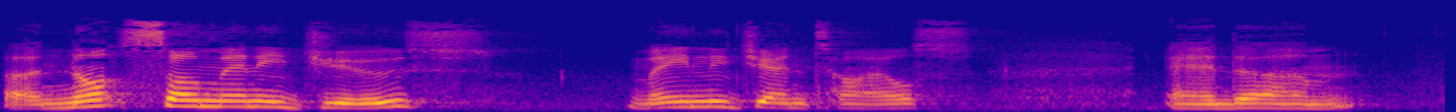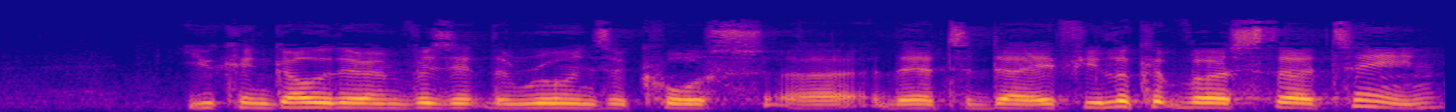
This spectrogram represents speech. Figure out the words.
uh, not so many Jews, mainly Gentiles, and um, you can go there and visit the ruins, of course, uh, there today. If you look at verse 13,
